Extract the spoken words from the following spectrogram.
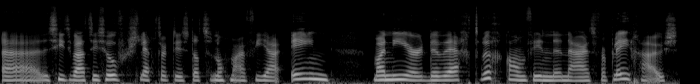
uh, de situatie zo verslechterd is dat ze nog maar via één manier de weg terug kan vinden naar het verpleeghuis.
